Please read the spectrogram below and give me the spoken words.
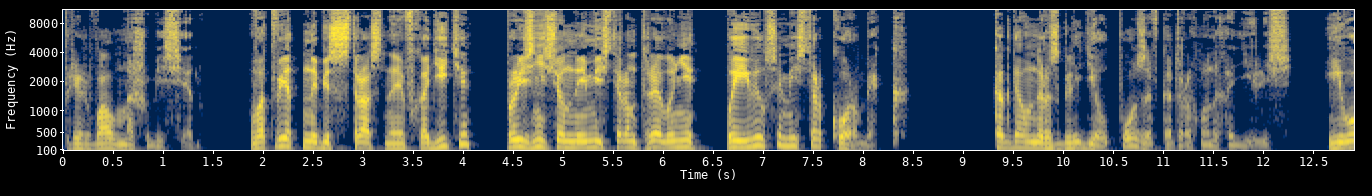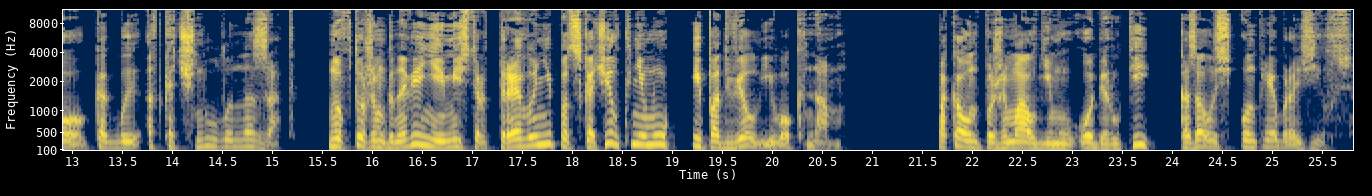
прервал нашу беседу. В ответ на бесстрастное «входите», произнесенное мистером Трелуни, появился мистер Корбек. Когда он разглядел позы, в которых мы находились, его как бы откачнуло назад, но в то же мгновение мистер Трелони подскочил к нему и подвел его к нам. Пока он пожимал ему обе руки, казалось, он преобразился.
